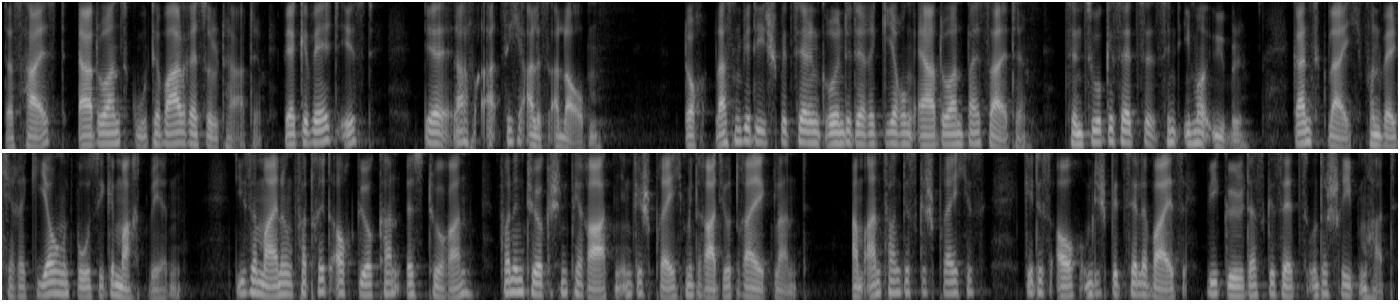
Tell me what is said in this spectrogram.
das heißt Erdogans gute Wahlresultate. Wer gewählt ist, der darf sich alles erlauben. Doch lassen wir die speziellen Gründe der Regierung Erdogan beiseite. Zensurgesetze sind immer übel, ganz gleich von welcher Regierung und wo sie gemacht werden. Diese Meinung vertritt auch Gürkan Özturan von den türkischen Piraten im Gespräch mit Radio Dreieckland. Am Anfang des Gespräches geht es auch um die spezielle Weise, wie Gül das Gesetz unterschrieben hat,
